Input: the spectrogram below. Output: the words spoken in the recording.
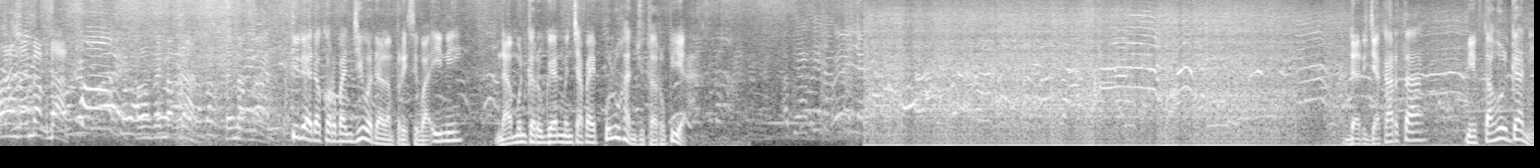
Tolong tembak, Dad. Tolong tembak, Dad. Tembak, Dad. Tidak ada korban jiwa dalam peristiwa ini, namun kerugian mencapai puluhan juta rupiah. Dari Jakarta, Miftahul Gani,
